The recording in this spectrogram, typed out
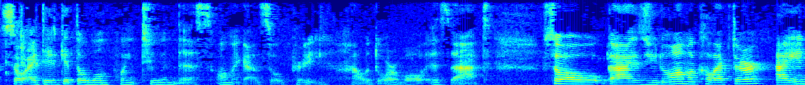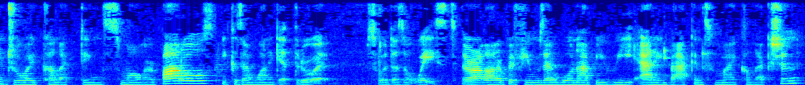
So I did get the 1.2 in this. Oh my God, so pretty. How adorable is that? So guys, you know I'm a collector. I enjoy collecting smaller bottles because I want to get through it so it doesn't waste. There are a lot of perfumes I will not be re-adding back into my collection.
